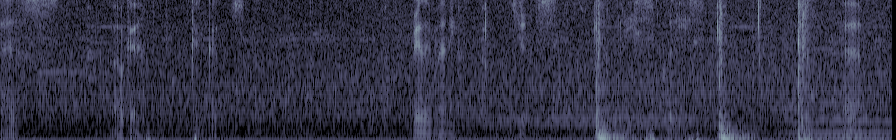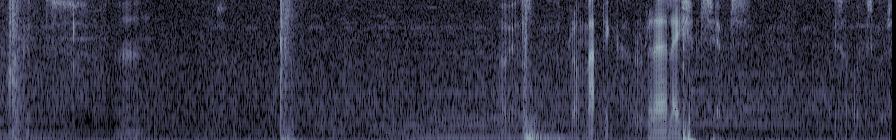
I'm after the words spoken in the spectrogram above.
As okay, can get really many units. Goodies, goodies. Um, market and oh yes, diplomatic relationships is always good.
